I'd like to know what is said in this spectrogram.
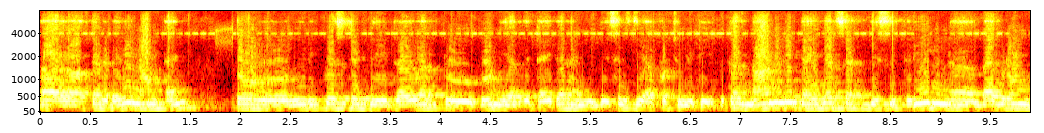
uh, after a very long time. So we requested the driver to go near the tiger, and this is the opportunity because normally tigers at this green uh, background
